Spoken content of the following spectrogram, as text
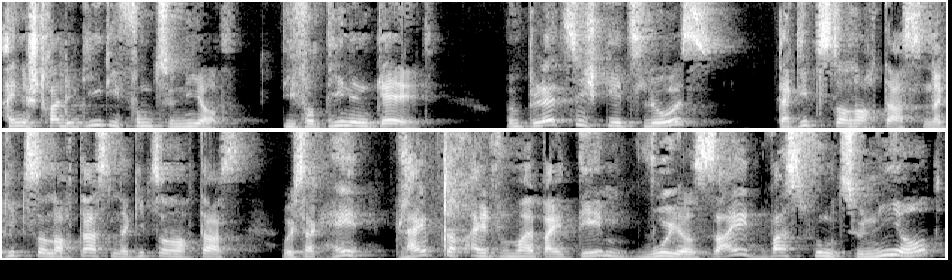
eine Strategie, die funktioniert. Die verdienen Geld. Und plötzlich geht's los. Da gibt's doch noch das und da gibt's doch noch das und da gibt's doch noch das. Wo ich sage, hey, bleibt doch einfach mal bei dem, wo ihr seid, was funktioniert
